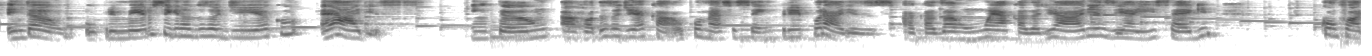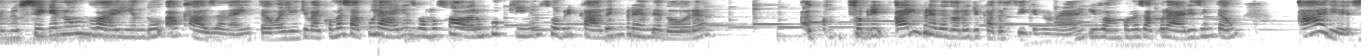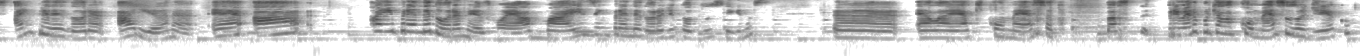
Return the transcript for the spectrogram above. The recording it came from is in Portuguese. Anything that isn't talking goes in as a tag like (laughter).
Então, o primeiro signo do zodíaco é Ares. Então, a roda zodiacal começa sempre por Áries. A casa 1 é a casa de Áries e aí segue conforme o signo vai indo a casa, né? Então, a gente vai começar por Áries, vamos falar um pouquinho sobre cada empreendedora, sobre a empreendedora de cada signo, né? E vamos começar por Áries, então. Áries, a empreendedora ariana é a a empreendedora mesmo, é a mais empreendedora de todos os signos. Uh, ela é a que começa bastante. Primeiro porque ela começa o zodíaco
